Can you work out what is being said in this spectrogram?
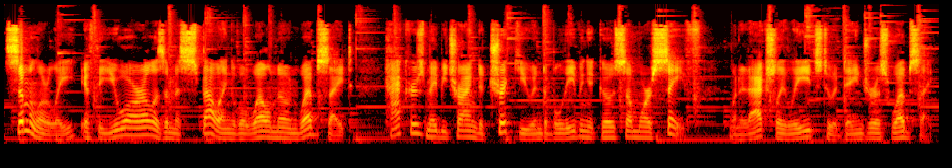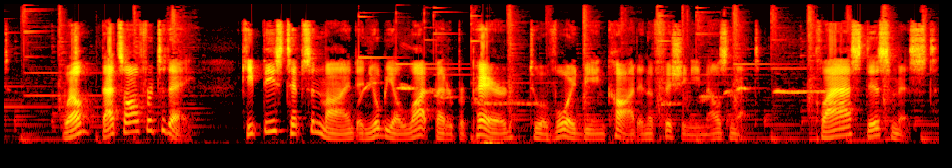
Similarly, if the URL is a misspelling of a well known website, hackers may be trying to trick you into believing it goes somewhere safe when it actually leads to a dangerous website. Well, that's all for today. Keep these tips in mind and you'll be a lot better prepared to avoid being caught in a phishing email's net. Class dismissed.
